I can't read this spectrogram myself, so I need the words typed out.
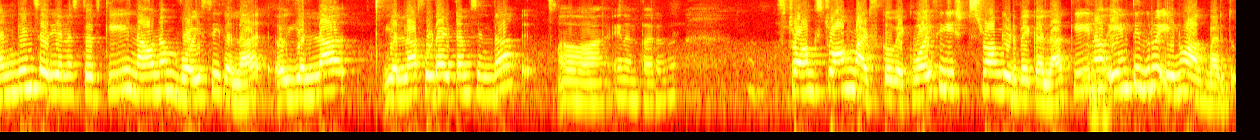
ನನ್ಗೇನ್ ಸರಿ ಅನಿಸ್ತದ ಕಿ ನಾವು ನಮ್ ವಾಯ್ಸಿಗೆಲ್ಲ ಎಲ್ಲಾ ಎಲ್ಲಾ ಫುಡ್ ಐಟಮ್ಸ್ ಇಂದ ಏನಂತಾರ ಸ್ಟ್ರಾಂಗ್ ಸ್ಟ್ರಾಂಗ್ ಮಾಡಿಸ್ಕೋಬೇಕು. ವಾಯ್ಸಿಗೆ ಇಷ್ಟು ಸ್ಟ್ರಾಂಗ್ ಇಡಬೇಕಲ್ಲ ಕಿ ನಾವು ಏನು ತಿಂದ್ರು ಏನೂ ಆಗ್ಬಾರ್ದು.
